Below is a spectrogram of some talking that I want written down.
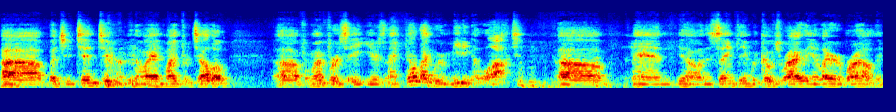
uh, but you tend to. You know, I had Mike Fratello uh, for my first eight years, and I felt like we were meeting a lot. Um, and you know, and the same thing with Coach Riley and Larry Brown. If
